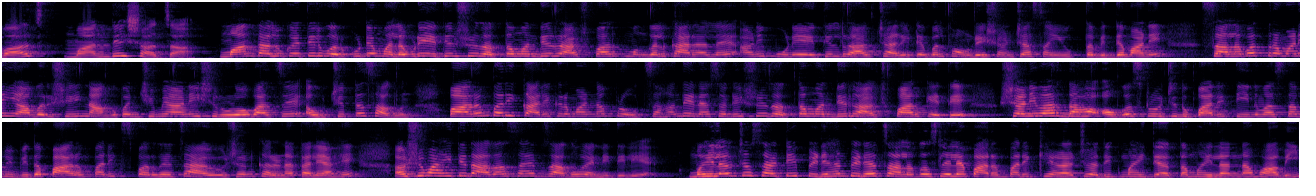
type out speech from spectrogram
आवाज मानदेशाचा. मान तालुक्यातील वरकुटे मलवडे येथील श्री दत्त मंदिर राजपार्क मंगल कार्यालय आणि पुणे येथील राज चॅरिटेबल फाउंडेशनच्या संयुक्त विद्यमाने सालाबाद प्रमाणे यावर्षी नागपंचमी आणि शिरुळोबाचे औचित्य साधून पारंपरिक कार्यक्रमांना प्रोत्साहन देण्यासाठी श्री दत्त मंदिर राजपार्क येथे शनिवार दहा ऑगस्ट रोजी दुपारी तीन वाजता विविध पारंपरिक स्पर्धेचे आयोजन करण्यात आले आहे. अशी माहिती दादासाहेब जाधव यांनी दिली आहे. महिलांच्यासाठी पिढ्यानपिढ्या चालत असलेल्या पारंपरिक खेळाची अधिक माहिती आता महिलांना व्हावी.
